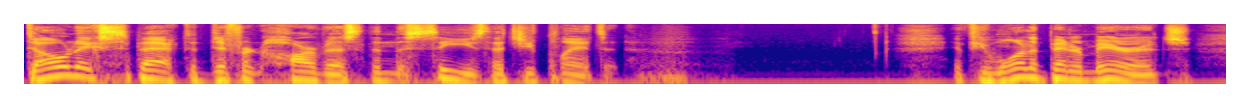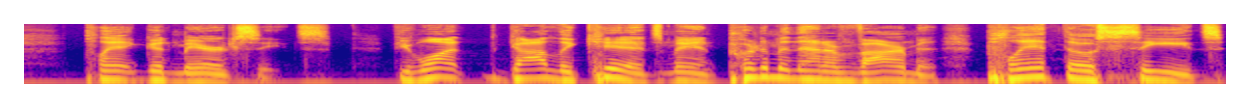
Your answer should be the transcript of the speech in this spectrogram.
Don't expect a different harvest than the seeds that you've planted. If you want a better marriage, plant good marriage seeds. If you want godly kids, man, put them in that environment. Plant those seeds.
